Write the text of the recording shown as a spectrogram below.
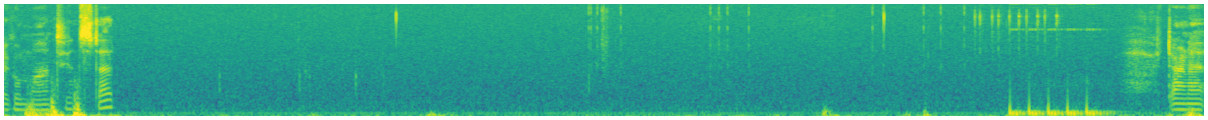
I go Monty instead? Darn it.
